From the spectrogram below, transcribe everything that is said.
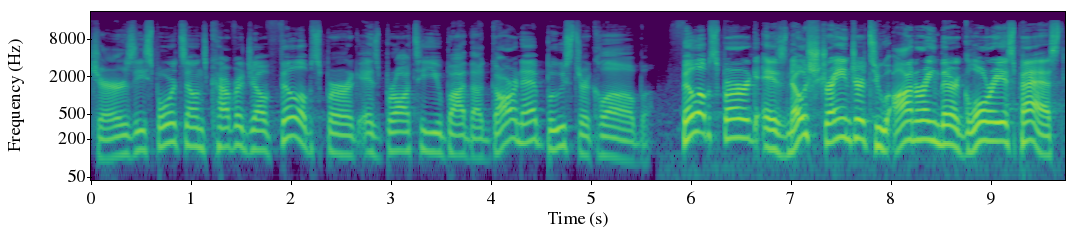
Jersey Sports Zone's coverage of Phillipsburg is brought to you by the Garnet Booster Club. Phillipsburg is no stranger to honoring their glorious past.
